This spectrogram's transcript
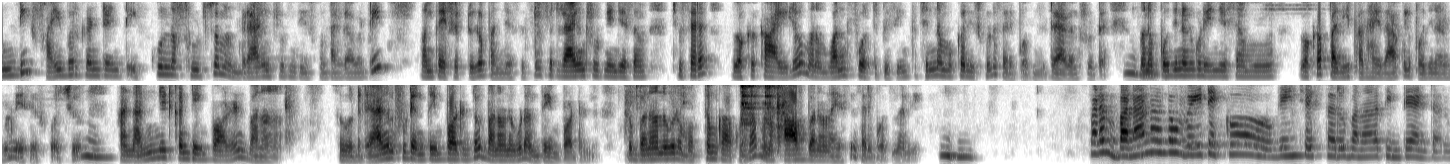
ఉండి ఫైబర్ కంటెంట్ ఎక్కువ ఉన్న ఫ్రూట్స్ మనం డ్రాగన్ ఫ్రూట్ని తీసుకుంటాం కాబట్టి అంత ఎఫెక్టివ్గా పనిచేస్తుంది. సో డ్రాగన్ ఫ్రూట్ ఏం చేసాం చూసారా? ఒక కాయలో మనం వన్ ఫోర్త్ పీస్ ఇంత చిన్న ముక్క తీసుకుంటే సరిపోతుంది డ్రాగన్ ఫ్రూట్. మనం పుదీనాను కూడా ఏం చేసాము? ఒక పది పదహైదు ఆకులు పుదీనాను కూడా వేసేసుకోవచ్చు. అండ్ అన్నిటికంటే important banana. So dragon fruit ఎంత ఇంపార్టెంటో బనానా కూడా అంతే ఇంపార్టెంట్. సో బనానా కూడా మొత్తం కాకుండా మనం హాఫ్ బనానా వేస్తే సరిపోతుందండి. మేడం బనానాలో వెయిట్ ఎక్కువ గెయిన్ చేస్తారు బనానా తింటే అంటారు.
